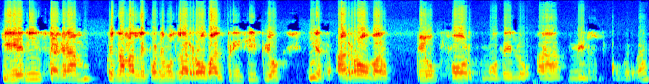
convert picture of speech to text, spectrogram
Y en Instagram, pues nada más le ponemos la arroba al principio y es arroba Club Ford Modelo A México, ¿verdad?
